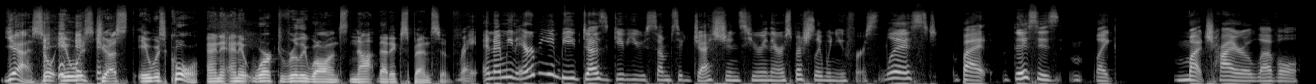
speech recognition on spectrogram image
Yeah, so it was just it was cool and and it worked really well and it's not that expensive. Right. And I mean Airbnb does give you some suggestions here and there especially when you first list, but this is like much higher level.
